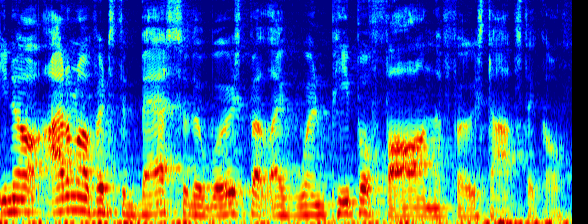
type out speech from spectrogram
You know, I don't know if it's the best or the worst, but like when people fall on the first obstacle.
